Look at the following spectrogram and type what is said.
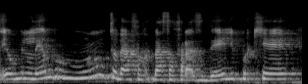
eu me lembro muito dessa, dessa frase dele, porque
